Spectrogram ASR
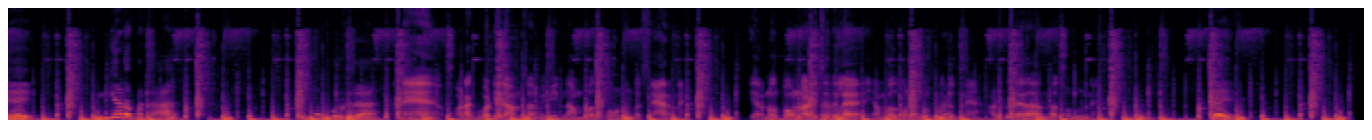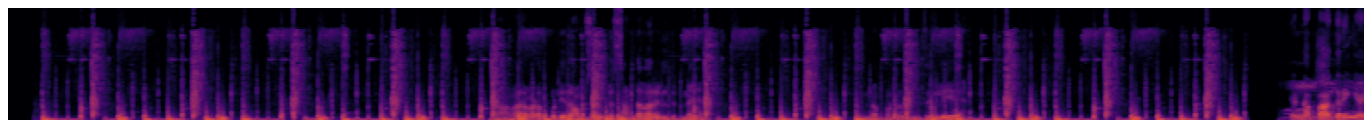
ஏய் இங்க என்னடா பண்ற? என்ன பொறுக்குற அண்ணே வடக்குப்பட்டி ராமசாமி வீட்டில் ஐம்பது பவுன் உங்கள் சேர்ண்ணே இரநூறு பவுன் அடிச்சதுல எண்பது பவுன் உங்களுக்கு கொடுத்துட்டேன் அடுத்தது ஏதாவது இருந்தால் சொல்லுண்ணே. ஏய். நான் வேற வடக்குப்பட்டி ராமசாமி கிட்ட சண்டை வேற இழுத்துட்டுனே. என்ன பண்றதுன்னு தெரியலையே. என்ன பார்க்குறீங்க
